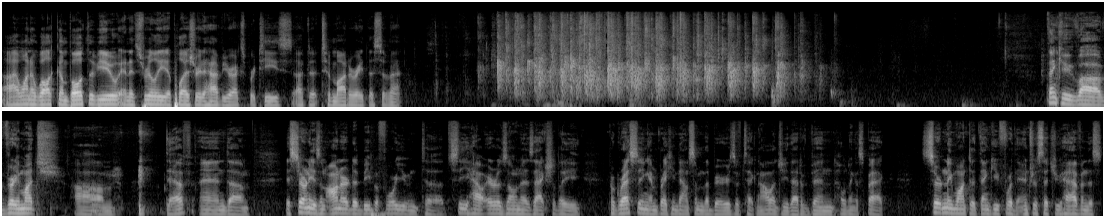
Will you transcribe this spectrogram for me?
I want to welcome both of you, and it's really a pleasure to have your expertise uh, to, to moderate this event. Thank you uh, very much, um, Dev. And um, it certainly is an honor to be before you and to see how Arizona is actually progressing and breaking down some of the barriers of technology that have been holding us back. Certainly want to thank you for the interest that you have in this,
